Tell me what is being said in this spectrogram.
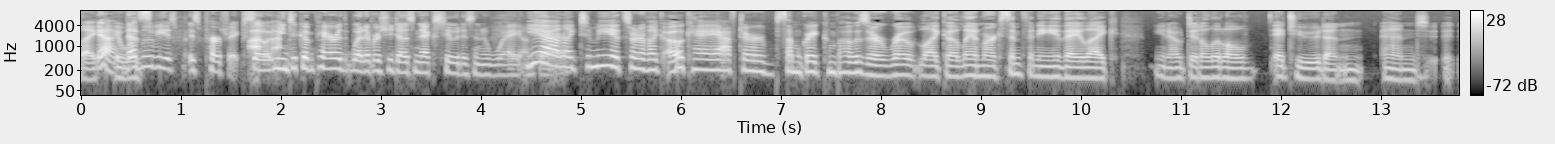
Like, Yeah, it was, that movie is, is perfect. So, I mean, to compare whatever she does next to it is in a way unfair. Yeah, like to me, it's sort of like okay, after some great composer wrote like a landmark symphony, they like you know did a little etude and and it,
